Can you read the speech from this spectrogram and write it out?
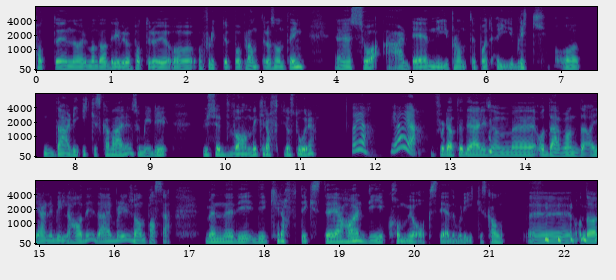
potte når man da driver og potter og, og, og flytter på planter og sånne ting, eh, så er det ny plante på et øyeblikk. Og der de ikke skal være, så blir de usedvanlig kraftige og store. Å ja. Ja ja. Fordi at det er liksom, eh, og der man gjerne vil ha de, der blir det sånn passe. Men eh, de, de kraftigste jeg har, de kommer jo opp steder hvor de ikke skal. Eh, og da,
